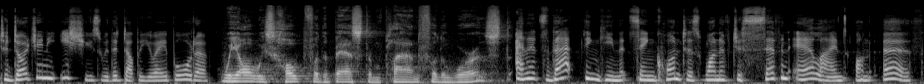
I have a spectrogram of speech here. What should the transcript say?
to dodge any issues with the WA border. We always hope for the best and plan for the worst. And it's that thinking that's seen Qantas one of just seven airlines on Earth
